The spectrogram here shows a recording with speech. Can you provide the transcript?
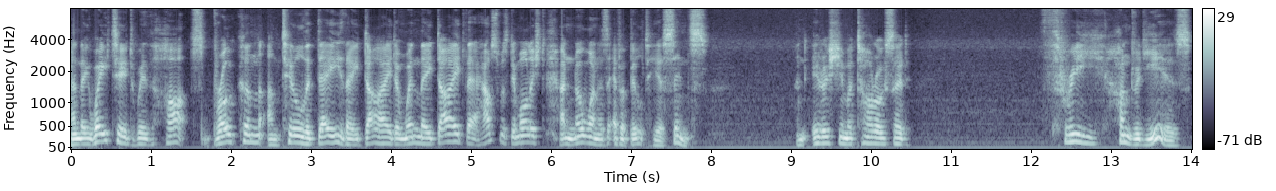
and they waited with hearts broken until the day they died, and when they died, their house was demolished, and no one has ever built here since. And Urashima Taro said, Three hundred years?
